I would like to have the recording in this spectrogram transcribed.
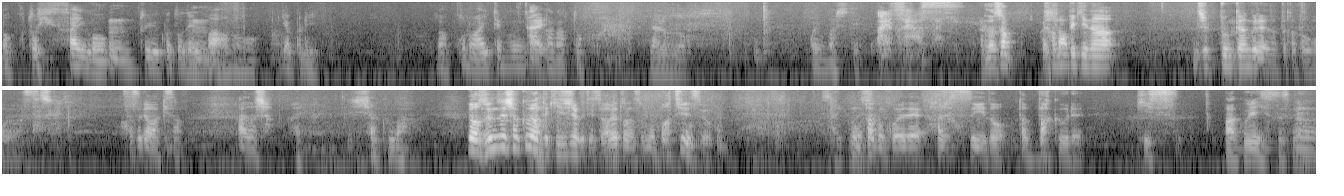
まあ、今年最後うん。ということで、うん。まああのやっぱり、まあ、このアイテムかなと。なるほど。思いまして、ありがとうございます。ありがとうございました。完璧な10分間ぐらいだったかと思います。確かさすが脇さん。ありがとうございまはい、尺が。したいや全然尺なんて気にしなくていいですよ。ありがとうございます。もうバッチリですよもう多分これでハリツイード多分爆売れ。必須。爆売れ必須ですね、うん、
